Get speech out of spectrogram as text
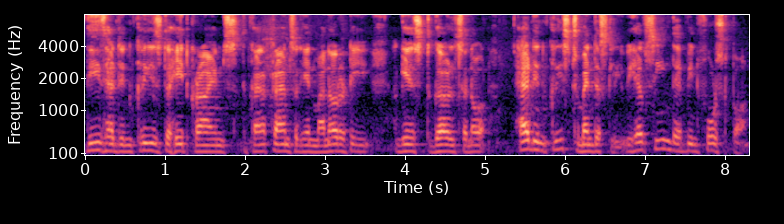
these had increased the hate crimes, the kind of crimes against minority, against girls and all, had increased tremendously. We have seen they have been forced upon.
